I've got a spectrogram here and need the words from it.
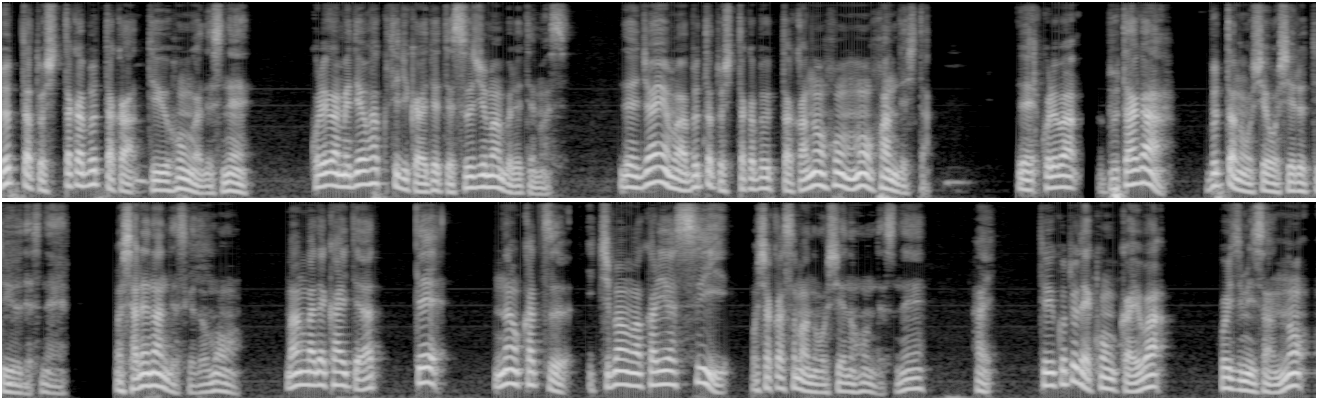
ブッダと知ったかブッダかっていう本がですね、これがメディアファクトリから出て数十万部出てます。で、ジャイアンはブッダと知ったかブッダかの本もファンでした。で、これは豚がブッダの教えを教えるっていうですね、まあ、シャレなんですけども、漫画で書いてあって、なおかつ一番わかりやすいお釈迦様の教えの本ですね。はい。ということで今回は小泉さんの、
